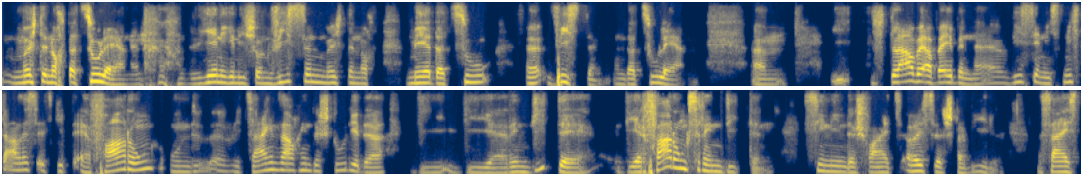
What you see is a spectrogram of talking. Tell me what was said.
möchte noch dazulernen. Diejenigen, die schon wissen, möchten noch mehr dazu äh, wissen und dazulernen. Ähm, ich glaube aber eben, äh, Wissen ist nicht alles. Es gibt Erfahrung und äh, wir zeigen es auch in der Studie, der, die, die Rendite die Erfahrungsrenditen sind in der Schweiz äußerst stabil. Das heißt,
